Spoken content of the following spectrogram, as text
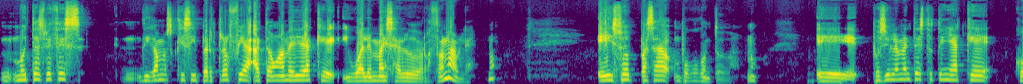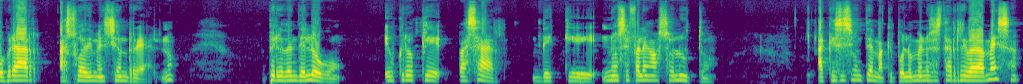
moitas veces digamos que se hipertrofia ata unha medida que igual é máis algo do razonable, ¿no? E iso pasa un pouco con todo, ¿no? Eh, posiblemente isto teña que cobrar a súa dimensión real, ¿no? Pero, dende logo, eu creo que pasar de que non se fale en absoluto a que ese é un tema que polo menos está arriba da mesa,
